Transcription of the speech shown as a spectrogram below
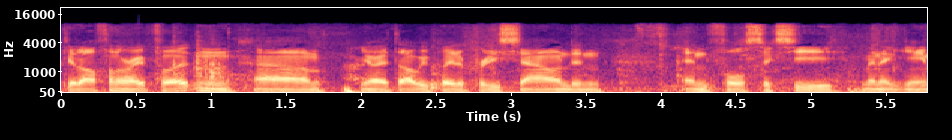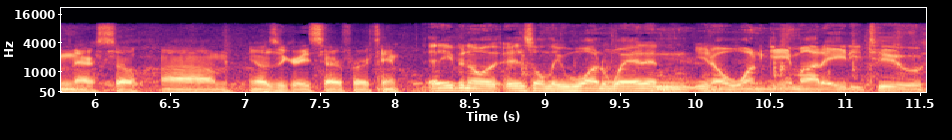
get off on the right foot, and um, you know I thought we played a pretty sound and and full 60 minute game there. So um, you know, it was a great start for our team. And even though it is only one win and you know one game out of 82,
